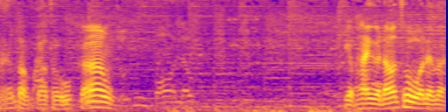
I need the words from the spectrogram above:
Má toàn cao thủ không? gặp hai người đó thua này mà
